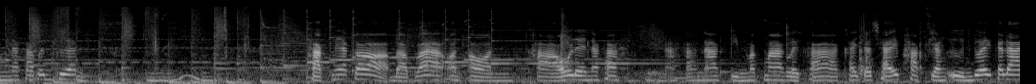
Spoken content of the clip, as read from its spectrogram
ำนะคะเพื่อนๆ ผักเนี่ยก็แบบว่าอ่อนๆขาวเลยนะคะ นี่นะคะ น่ากินมากๆเลยค่ะ ใครจะใช้ผักอย่างอื่นด้วยก็ได้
